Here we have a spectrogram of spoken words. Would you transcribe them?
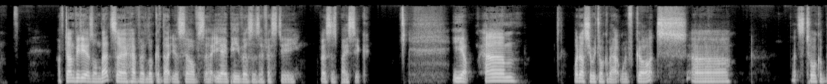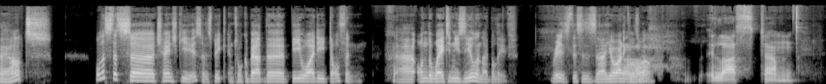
I've done videos on that, so have a look at that yourselves. Uh, EAP versus FSD versus basic. Yep. Um, what else should we talk about? We've got uh, let's talk about. Well, let's let's uh, change gears, so to speak, and talk about the BYD Dolphin uh, on the way to New Zealand, I believe. Riz, this is uh, your article oh, as well. Oh, last, um,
